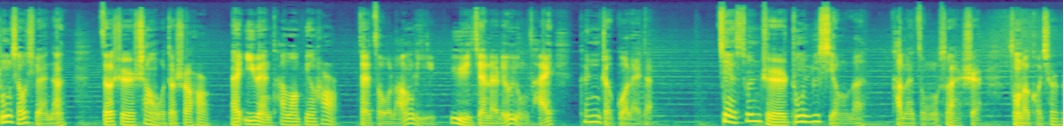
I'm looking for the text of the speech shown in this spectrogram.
钟小雪呢，则是上午的时候来医院探望病号，在走廊里遇见了刘永才，跟着过来的。见孙志终于醒了，他们总算是松了口气儿。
